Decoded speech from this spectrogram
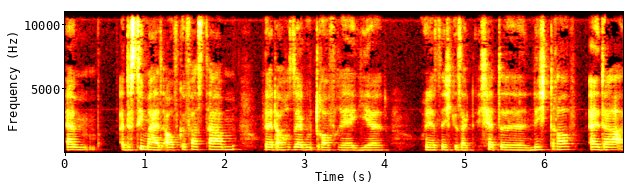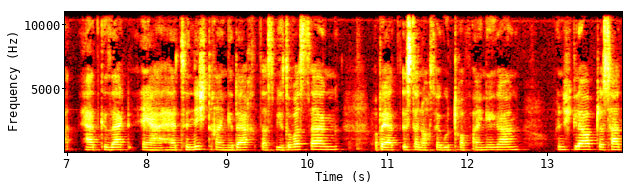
ähm, das Thema halt aufgefasst haben und er hat auch sehr gut darauf reagiert und jetzt nicht gesagt, ich hätte nicht drauf, äh, da, er hat gesagt, er hätte nicht dran gedacht, dass wir sowas sagen, aber er ist dann auch sehr gut drauf eingegangen. Und ich glaube, das hat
